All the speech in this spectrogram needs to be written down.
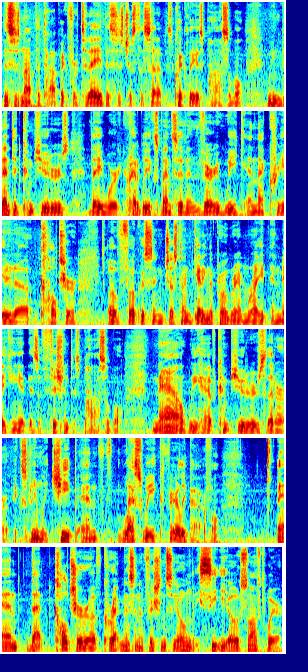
this is not the topic for today. This is just the setup as quickly as possible. We invented computers. They were incredibly expensive and very weak, and that created a culture of focusing just on getting the program right and making it as efficient as possible. Now we have computers that are extremely cheap and less weak, fairly powerful, and that culture of correctness and efficiency only, CEO software,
